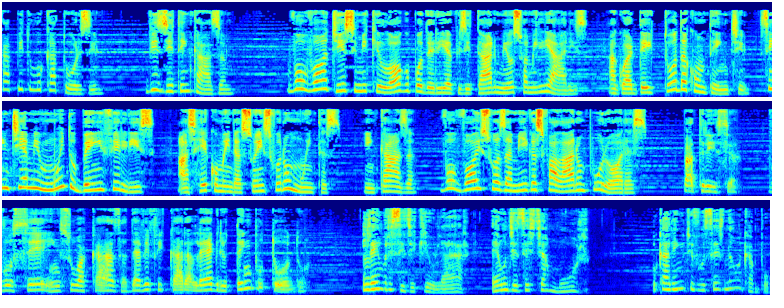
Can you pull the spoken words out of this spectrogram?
Capítulo 14 Visita em casa. Vovó disse-me que logo poderia visitar meus familiares. Aguardei toda contente. Sentia-me muito bem e feliz. As recomendações foram muitas. Em casa, vovó e suas amigas falaram por horas. Patrícia, você em sua casa deve ficar alegre o tempo todo. Lembre-se de que o lar é onde existe amor. O carinho de vocês não acabou.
